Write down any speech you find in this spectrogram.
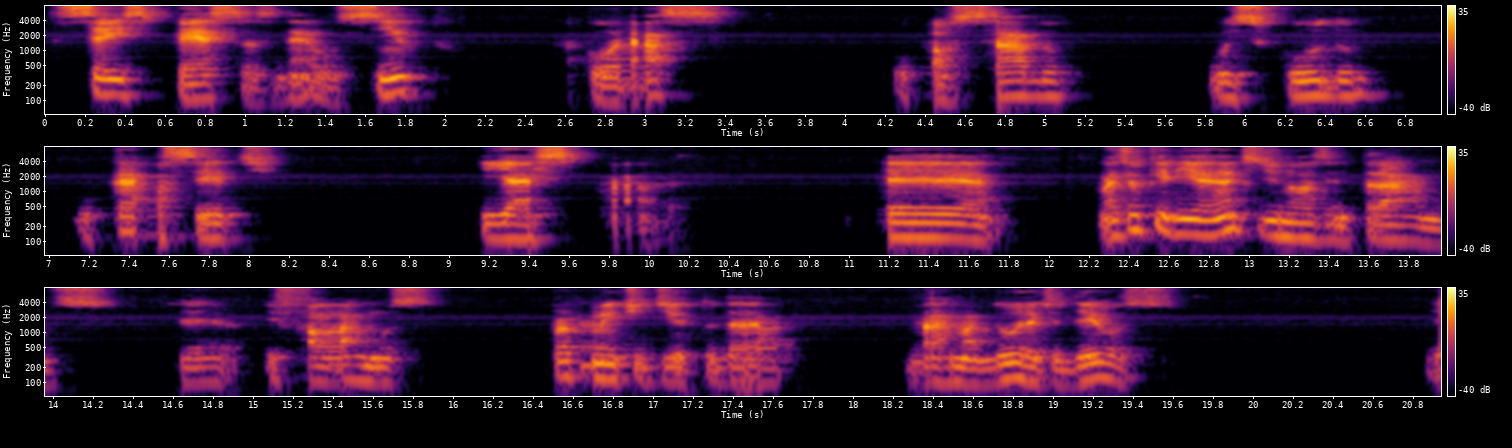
seis peças, né? O cinto, a couraça, o calçado, o escudo, o capacete e a espada. É, mas eu queria, antes de nós entrarmos é, e falarmos propriamente dito da, da armadura de Deus, é,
